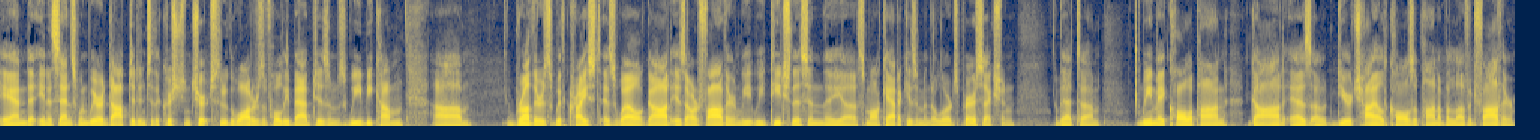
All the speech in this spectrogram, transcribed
and in a sense, when we're adopted into the Christian church through the waters of holy baptisms, we become. Um, brothers with Christ as well. God is our Father, and we, we teach this in the uh, small catechism in the Lord's Prayer section that um, we may call upon God as a dear child calls upon a beloved father.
